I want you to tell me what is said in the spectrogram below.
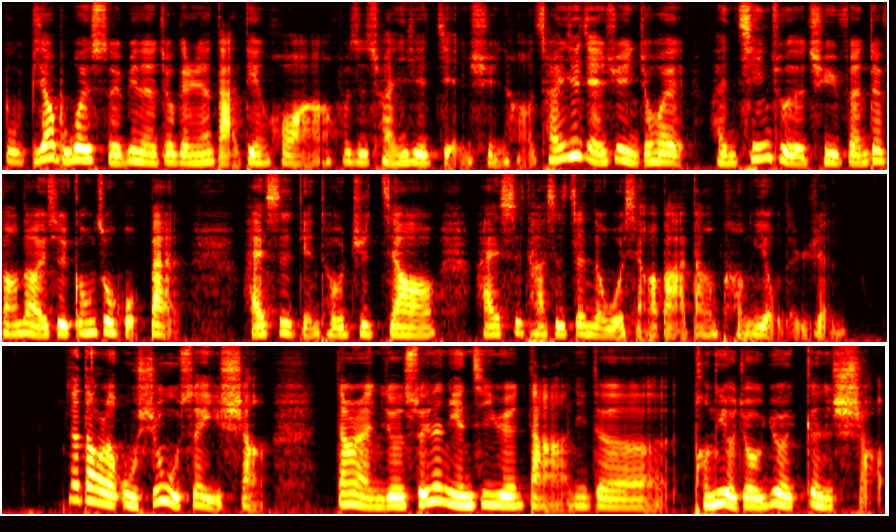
不比较不会随便的就跟人家打电话啊，或是传一些简讯哈，传一些简讯你就会很清楚的区分对方到底是工作伙伴，还是点头之交，还是他是真的我想要把他当朋友的人。那到了五十五岁以上，当然就随着年纪越大，你的朋友就越更少。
